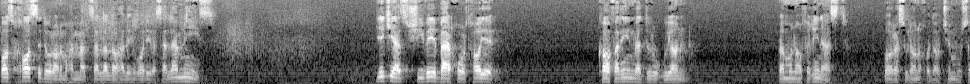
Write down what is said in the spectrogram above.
باز خاص دوران محمد صلی الله علیه و آله و سلم نیست. یکی از شیوه برخوردهای کافرین و دروغگویان و منافقین است. با رسولان خدا چه موسی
